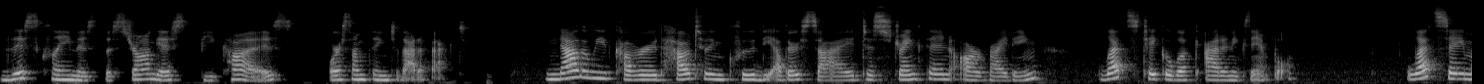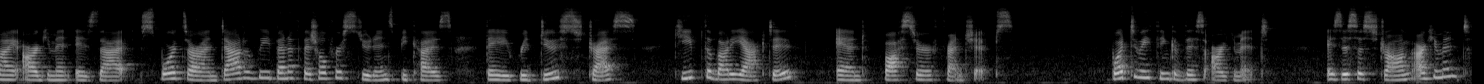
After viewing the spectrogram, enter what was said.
this claim is the strongest because, or something to that effect. Now that we've covered how to include the other side to strengthen our writing, let's take a look at an example. let's say my argument is that sports are undoubtedly beneficial for students because they reduce stress, keep the body active, and foster friendships. What do we think of this argument? Is this a strong argument?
